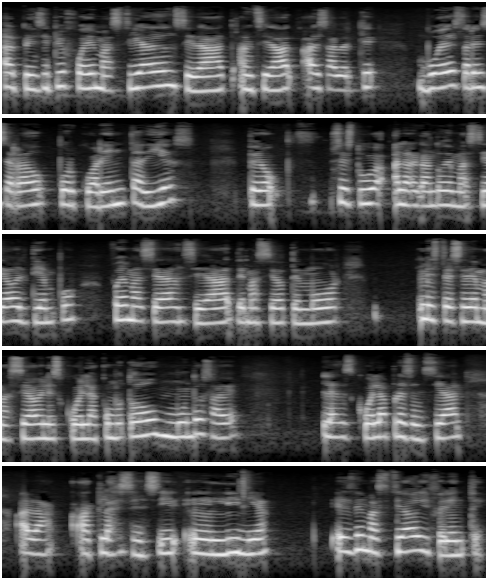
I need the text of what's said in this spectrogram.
al principio fue demasiada ansiedad, ansiedad al saber que voy a estar encerrado por 40 días, pero se estuvo alargando demasiado el tiempo fue demasiada ansiedad, demasiado temor, me estresé demasiado en la escuela. Como todo el mundo sabe, la escuela presencial a, la, a clases en, en línea es demasiado diferente.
